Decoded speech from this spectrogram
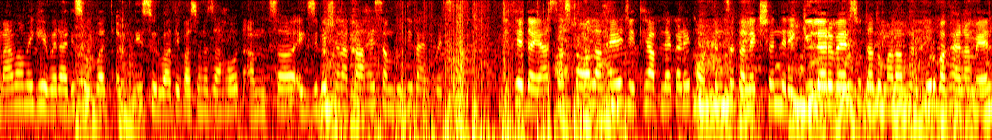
मॅम आम्ही घेवरारीसोबत अगदी सुरुवातीपासूनच आहोत. आमचं एक्झिबिशन आता आहे समृद्धी बँकवेटचं जिथे दयाचा स्टॉल आहे जिथे आपल्याकडे कॉटनचं कलेक्शन रेग्युलर वेअरसुद्धा तुम्हाला भरपूर बघायला मिळेल.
